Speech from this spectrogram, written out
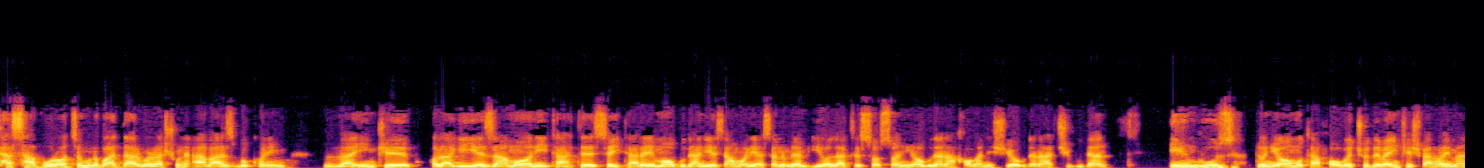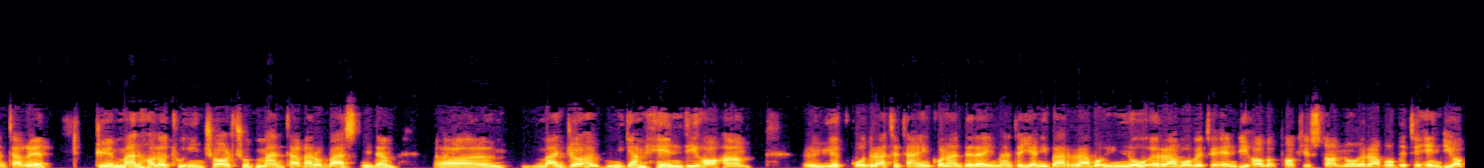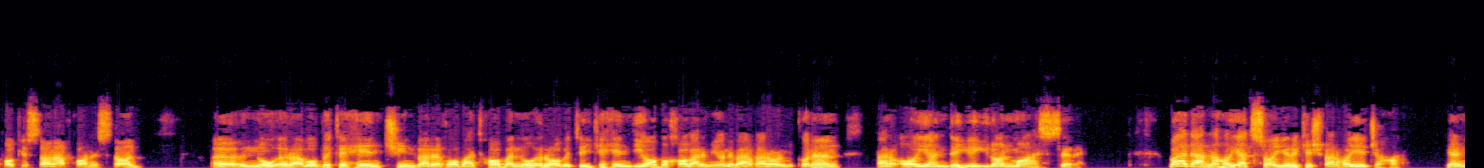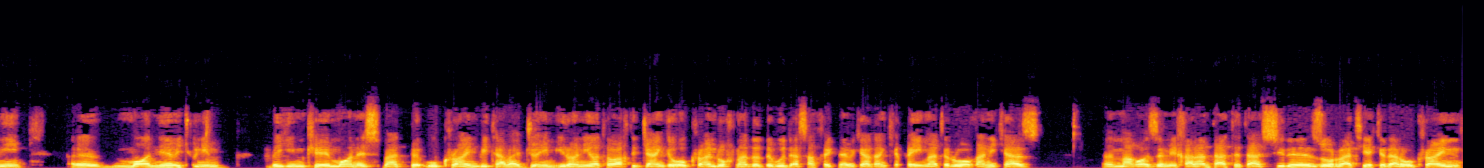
تصوراتمون رو باید دربارهشون عوض بکنیم و اینکه حالا اگه یه زمانی تحت سیطره ما بودن یه زمانی اصلا نمی‌دونم ایالت ساسانیا بودن اخاونشیا بودن هرچی بودن امروز دنیا متفاوت شده و این کشورهای منطقه که من حالا تو این چارچوب منطقه رو بست میدم من میگم هندی ها هم یک قدرت تعیین کننده در این منطقه یعنی بر روا... نوع روابط هندی ها و پاکستان نوع روابط هندی ها پاکستان افغانستان نوع روابط هند چین و رقابت ها و نوع رابطه ای که هندی ها با خاورمیانه برقرار می‌کنن بر آینده ایران موثره. و در نهایت سایر کشورهای جهان. یعنی ما نمی‌تونیم بگیم که ما نسبت به اوکراین بیتوجهیم. ها تا وقتی جنگ اوکراین رخ نداده بود اصلا فکر نمی‌کردن که قیمت روغنی که از مغازه می‌خرن تحت تاثیر ذرتیه که در اوکراین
